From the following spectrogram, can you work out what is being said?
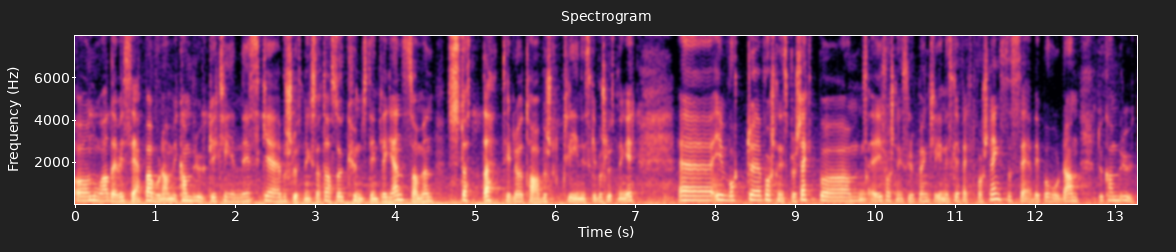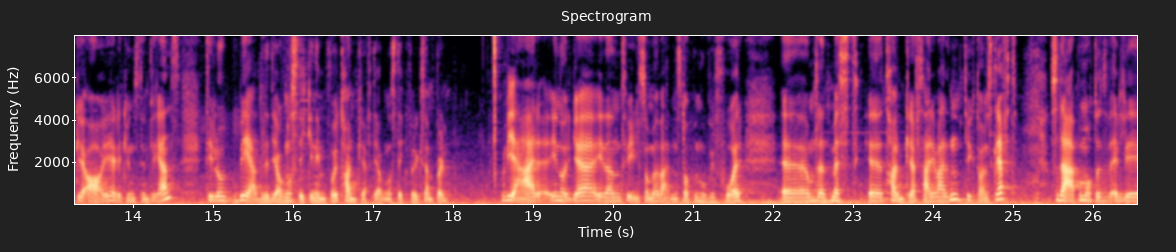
Og noe av det vi ser på, er hvordan vi kan bruke klinisk eh, beslutningsstøtte, altså kunstig intelligens, som en støtte til å ta bes kliniske beslutninger. Eh, I vårt eh, forskningsprosjekt på, i forskningsgruppen klinisk effektforskning så ser vi på hvordan du kan bruke AI eller kunstig intelligens til å bedre diagnostikken innenfor tarmkreftdiagnostikk f.eks. Vi er i Norge i den tvilsomme verdenstoppen hvor vi får eh, omtrent mest eh, tarmkreft her i verden, tykktarmskreft. Så det er på en måte et veldig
